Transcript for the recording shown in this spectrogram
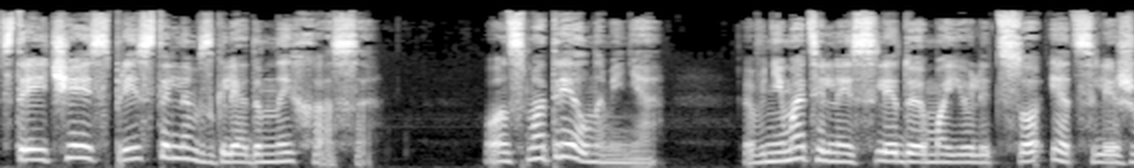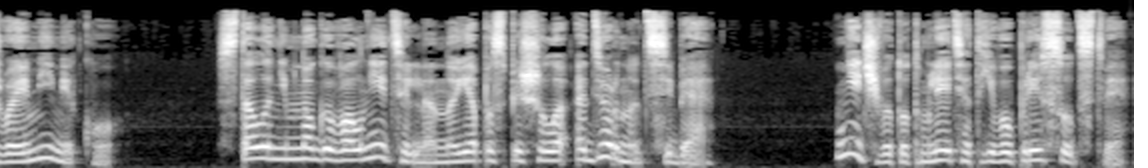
встречаясь с пристальным взглядом Найхаса. Он смотрел на меня, внимательно исследуя мое лицо и отслеживая мимику. Стало немного волнительно, но я поспешила одернуть себя. Нечего тут млеть от его присутствия.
